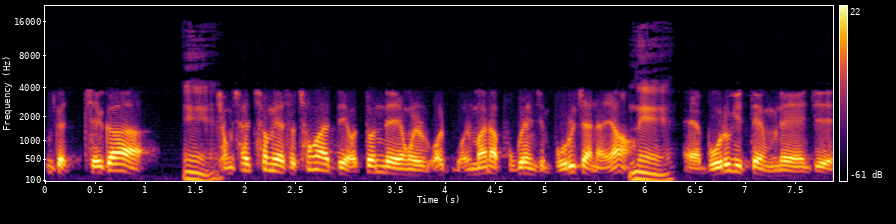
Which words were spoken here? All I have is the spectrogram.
그러니까 제가 예. 경찰청에서 청와대 어떤 내용을 얼마나 보고했는지 모르잖아요. 네. 예, 모르기 때문에 이제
